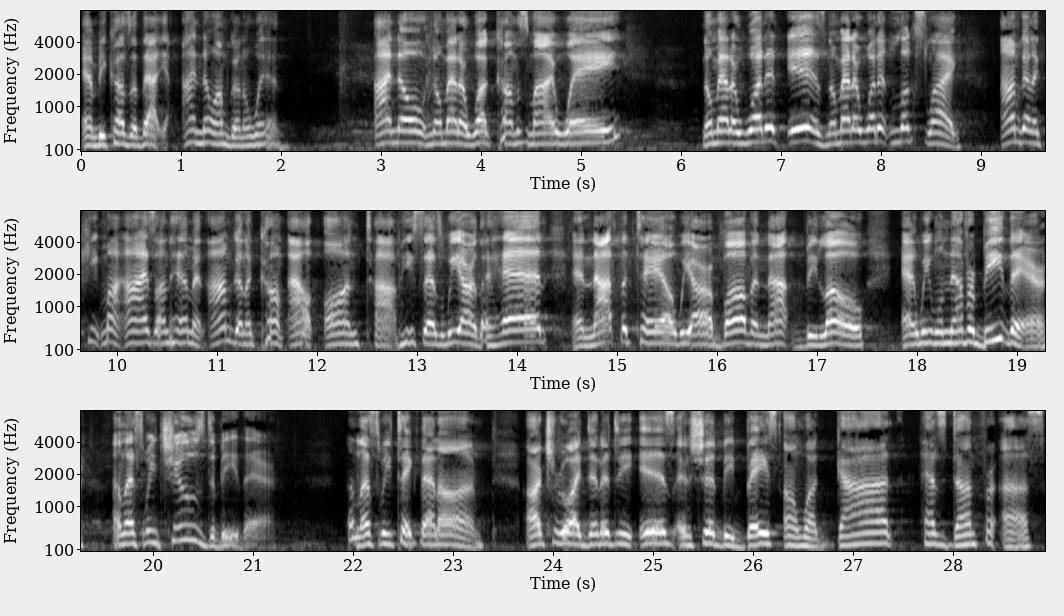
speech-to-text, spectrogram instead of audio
And because of that, I know I'm going to win. I know no matter what comes my way, no matter what it is, no matter what it looks like, I'm going to keep my eyes on him and I'm going to come out on top. He says we are the head and not the tail. We are above and not below. And we will never be there unless we choose to be there, unless we take that on. Our true identity is and should be based on what God has done for us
